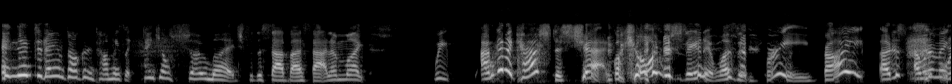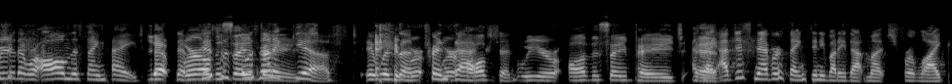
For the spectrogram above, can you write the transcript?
And then today I'm talking to Tommy. He's like, thank y'all so much for the side by side. And I'm like, we, I'm going to cash this check. Like, y'all understand it wasn't free, right? I just, I want to make We- sure that we're all on the same page. Yep, That we're on the was, same it was not a gift. It was We're- a we're on- transaction. We're on the same page. Okay, I've just never thanked anybody that much for like,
